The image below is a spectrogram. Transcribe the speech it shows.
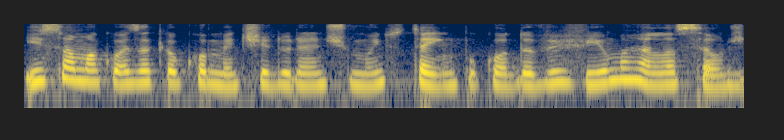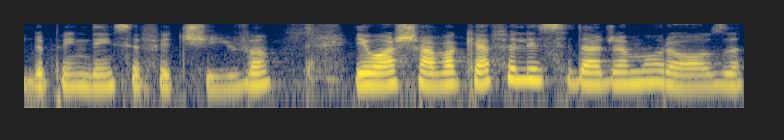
Isso é uma coisa que eu cometi durante muito tempo, quando eu vivi uma relação de dependência afetiva. Eu achava que a felicidade amorosa,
